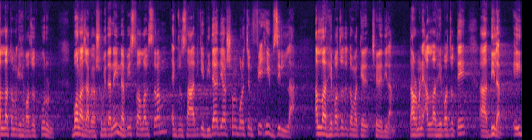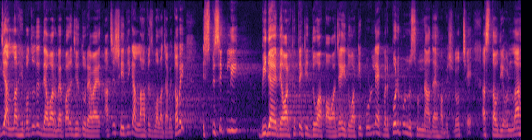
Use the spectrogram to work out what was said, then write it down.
আল্লাহ তোমাকে হেফাজত করুন। বলা যাবে, অসুবিধা নেই। নবী সাল্লাহ ইসলাম একজন সাহাবিকে বিদায় দেওয়ার সময় বলেছেন ফিহিফজিল্লা আল্লাহর হেফাজতে তোমাকে ছেড়ে দিলাম। তার মানে আল্লাহর হেফাজতে দিলাম। এই যে আল্লাহর হেফাজতে দেওয়ার ব্যাপারে যেহেতু রেওয়ায়ত আছে, সেই থেকে আল্লাহ হাফেজ বলা যাবে। তবে স্পেসিফিকলি বিদায় দেওয়ার ক্ষেত্রে একটি দোয়া পাওয়া যায়। এই দোয়াটি পড়লে একবারে পরিপূর্ণ শূন্য আদায় হবে। সেটা হচ্ছে আস্তাউদি উল্লাহ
